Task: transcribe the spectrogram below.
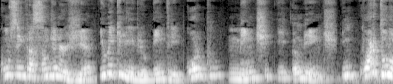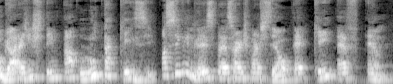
concentração de energia e o equilíbrio entre corpo, mente e ambiente. Em quarto lugar, a gente tem a luta case. A sigla em inglês para essa arte marcial é KFM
